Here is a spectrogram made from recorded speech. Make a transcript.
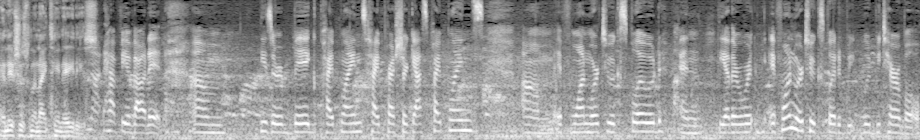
and issues from the 1980s. Not happy about it. Um, these are big pipelines, high pressure gas pipelines. Um, if one were to explode and the other were, if one were to explode, it would be, would be terrible.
